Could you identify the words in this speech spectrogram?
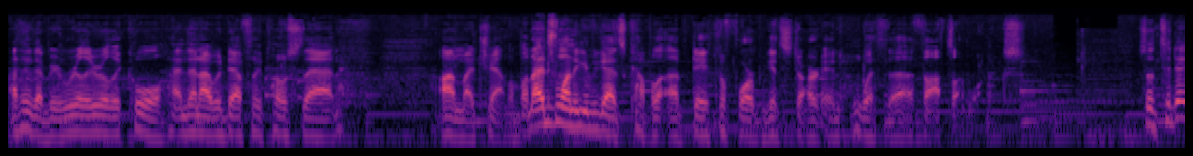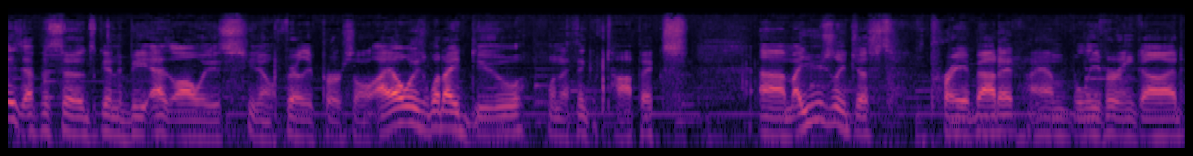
I think that'd be really, really cool. And then I would definitely post that on my channel. But I just want to give you guys a couple of updates before we get started with uh, thoughts on walks. So today's episode is going to be, as always, you know, fairly personal. I always what I do when I think of topics. Um, I usually just pray about it. I am a believer in God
